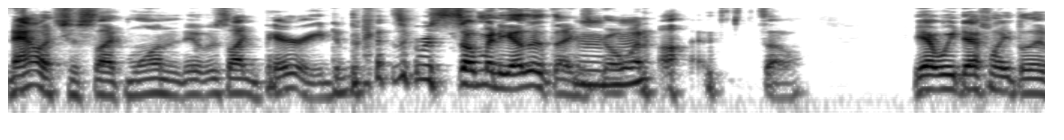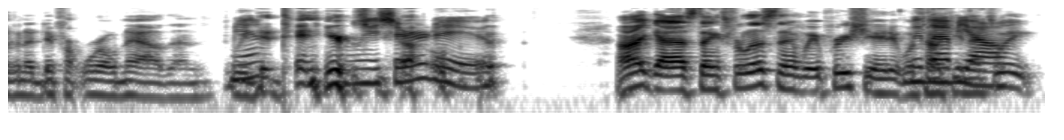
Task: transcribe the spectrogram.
Now it's just like one. It was like buried because there was so many other things Mhm. going on. So, yeah, we definitely live in a different world now than we Yeah. did ten years ago. we sure do. All right, guys, thanks for listening. We appreciate it. We'll We talk love to you next y'all. week.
